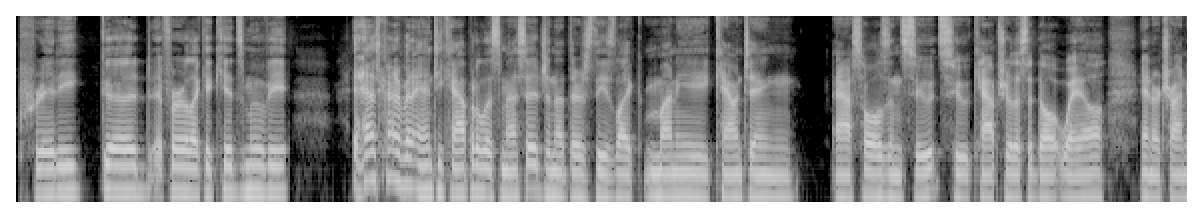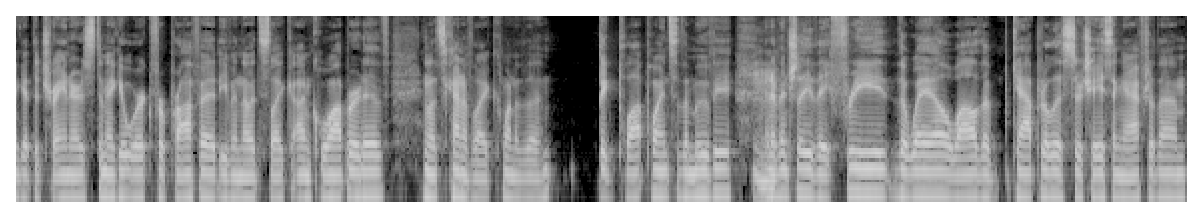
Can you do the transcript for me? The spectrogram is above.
pretty good for like a kids movie. It has kind of an anti-capitalist message and that there's these like money counting assholes in suits who capture this adult whale and are trying to get the trainers to make it work for profit even though it's like uncooperative. And that's kind of like one of the big plot points of the movie. And mm-hmm. eventually they free the whale while the capitalists are chasing after them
